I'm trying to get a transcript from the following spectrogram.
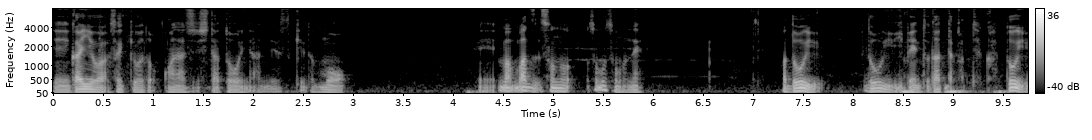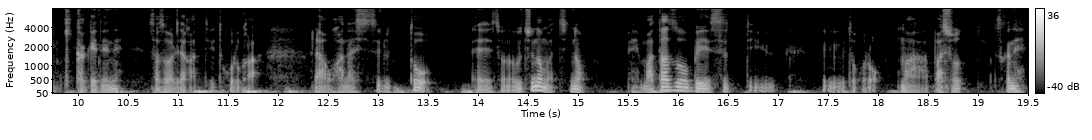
えー概要は先ほどお話しした通りなんですけども、えーまあ、まずそのそもそもね、まあ、どういうどういうイベントだったかというかどういうきっかけでね誘われたかっていうところからお話しすると、えーそのうちの町のえーマタゾーベースっていうところまあ場所っていうんですかね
